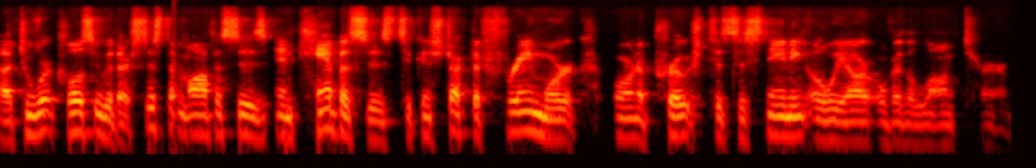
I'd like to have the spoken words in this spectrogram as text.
uh, to work closely with our system offices and campuses to construct a framework or an approach to sustaining OER over the long term.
